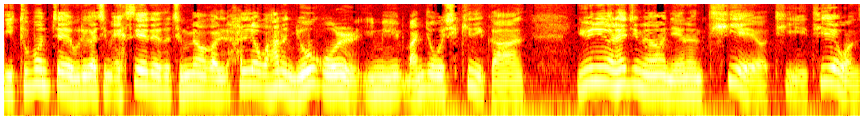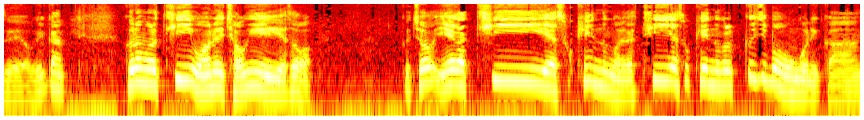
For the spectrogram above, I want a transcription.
이 두 번째 우리가 지금 X에 대해서 증명하려고 하는 요걸 이미 만족을 시키니까 유니언 해주면 얘는 T예요. T. T의 원소예요. 그러니까 그러므로 T1의 정의에 의해서 그쵸? 얘가 T에 속해 있는 거니까 T에 속해 있는 걸 끄집어 온 거니까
